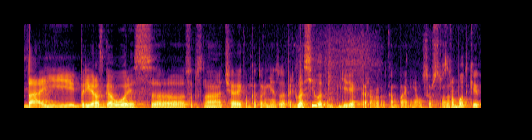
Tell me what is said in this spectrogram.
Да, и при разговоре с, э, собственно, человеком, который меня туда пригласил, это директор компании аутсорс разработки,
